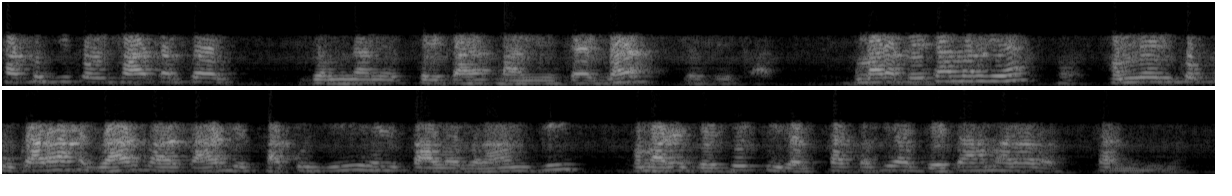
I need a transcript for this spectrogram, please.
ठाकुर जी को उठा करके जमुना में फेंका पानी तो देखा हमारा बेटा मर गया। हमने इनको पुकारा हज़ार बार, कहा कि ठाकुर जी, है काला राम जी, हमारे बेटे की रक्षा कर दिया, बेटा हमारा रक्षा नहीं है।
